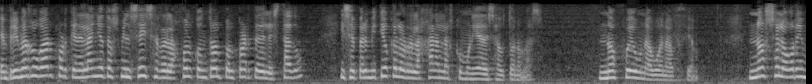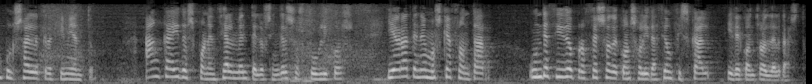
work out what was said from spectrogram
En primer lugar, porque en el año 2006 se relajó el control por parte del Estado y se permitió que lo relajaran las comunidades autónomas. No fue una buena opción. No se logró impulsar el crecimiento. Han caído exponencialmente los ingresos públicos y ahora tenemos que afrontar un decidido proceso de consolidación fiscal y de control del gasto.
